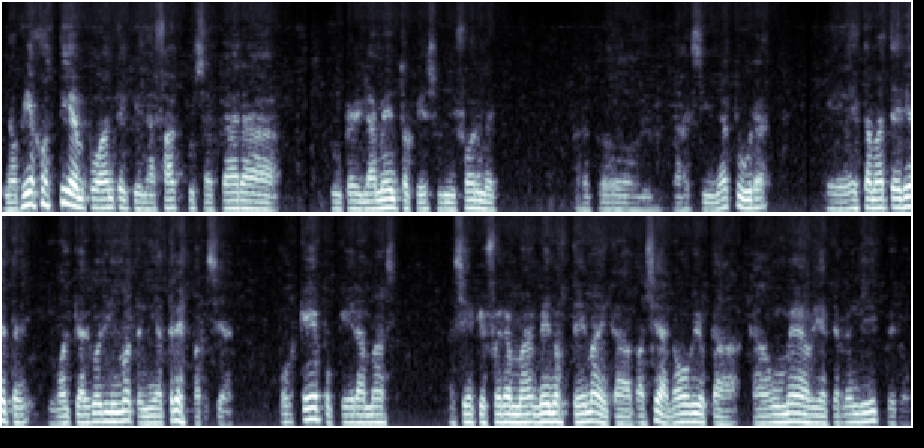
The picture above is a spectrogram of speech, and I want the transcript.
En los viejos tiempos, antes que la FACU sacara un reglamento que es uniforme para toda la asignatura, eh, esta materia, igual que algoritmo, tenía tres parciales. ¿Por qué? Porque era más hacía que fuera menos temas en cada parcial. Obvio, cada, cada un mes había que rendir, pero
